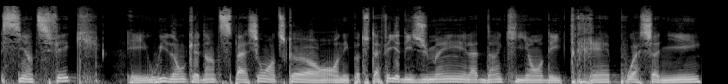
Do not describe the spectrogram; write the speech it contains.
scientifique et oui, donc d'anticipation, en tout cas, on n'est pas tout à fait. Il y a des humains là-dedans qui ont des traits poissonniers,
